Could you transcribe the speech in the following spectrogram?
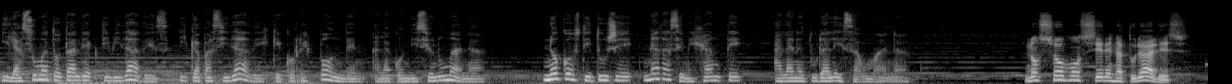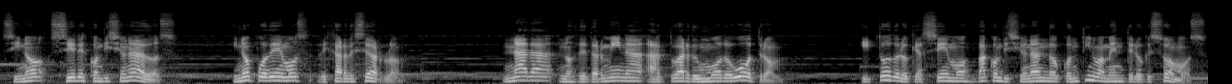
y la suma total de actividades y capacidades que corresponden a la condición humana no constituye nada semejante a la naturaleza humana. No somos seres naturales, sino seres condicionados, y no podemos dejar de serlo. Nada nos determina a actuar de un modo u otro, y todo lo que hacemos va condicionando continuamente lo que somos.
